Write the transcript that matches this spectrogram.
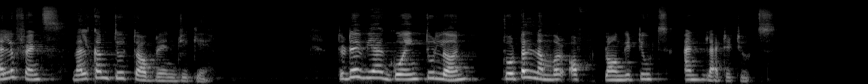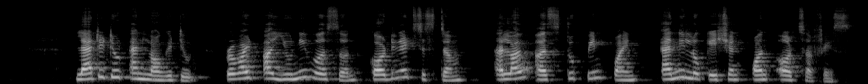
Hello friends, welcome to Top Brain GK. Today we are going to learn total number of longitudes and latitudes. Latitude and longitude provide a universal coordinate system allowing us to pinpoint any location on Earth's surface.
